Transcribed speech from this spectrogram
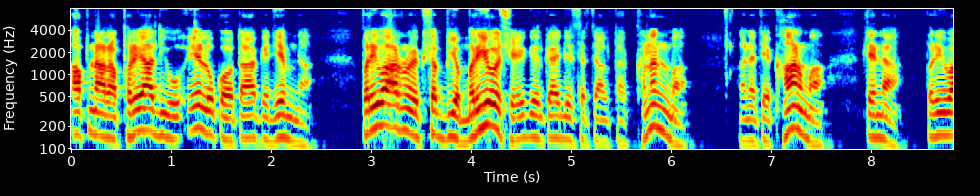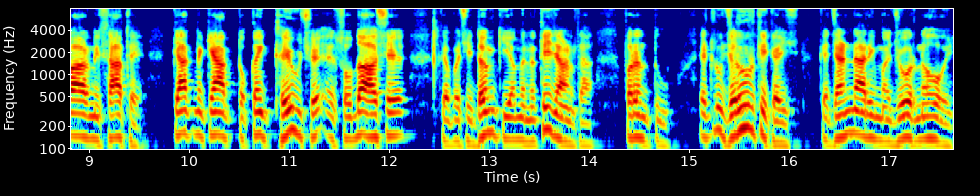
આપનારા ફરિયાદીઓ એ લોકો હતા કે જેમના પરિવારનો એક સભ્ય મર્યો છે, ગેરકાયદેસર ચાલતા ખનનમાં અને તે ખાણમાં તેના પરિવારની સાથે ક્યાંક ને ક્યાંક તો કંઈક થયું છે, એ સોદા હશે કે પછી ધમકી અમે નથી જાણતા. પરંતુ એટલું જરૂરથી કહીશ કે જણનારીમાં જોર ન હોય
